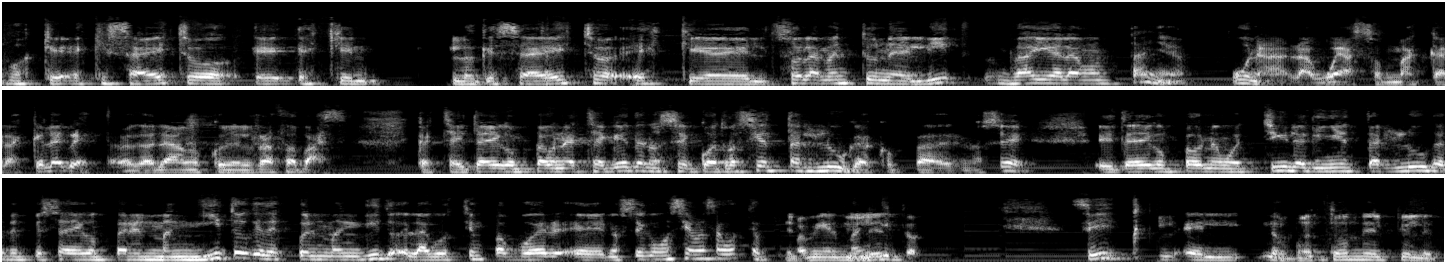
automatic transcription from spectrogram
pues que, es que se ha hecho, eh, es que lo que se ha hecho es que el- solamente una elite vaya a la montaña. Una, las weas son más caras que la cresta, lo que hablábamos con el Rafa Paz. ¿Cachai? Te vas a comprar una chaqueta, no sé, 400 lucas, compadre, no sé. Eh, te vas a comprar una mochila, 500 lucas, te empezás a comprar el manguito, que después el manguito, la cuestión para poder, eh, no sé cómo se llama esa cuestión, para mí el manguito. Sí, el, Los del piolet.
